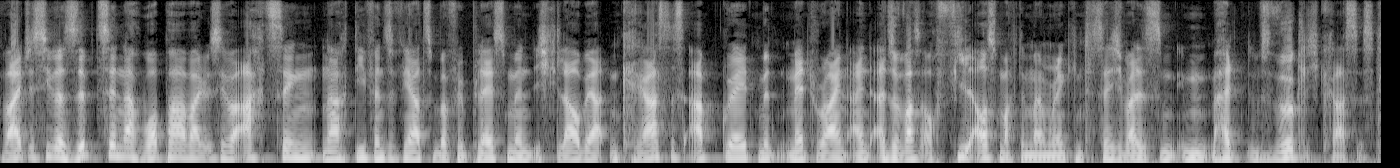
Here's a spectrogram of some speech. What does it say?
Wide Receiver 17 nach Whopper, Wide Receiver 18 nach Defensive Yards über Replacement. Ich glaube, er hat ein krasses Upgrade mit Matt Ryan, also was auch viel ausmacht in meinem Ranking tatsächlich, weil es halt wirklich krass ist.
